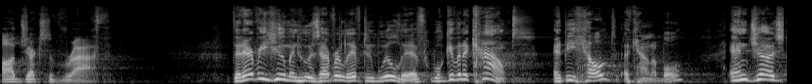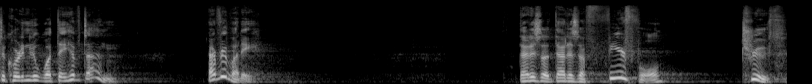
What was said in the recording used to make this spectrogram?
objects of wrath. That every human who has ever lived and will live will give an account and be held accountable and judged according to what they have done. Everybody. That is a, that is a fearful truth.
